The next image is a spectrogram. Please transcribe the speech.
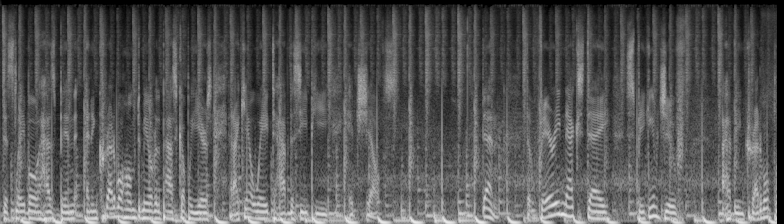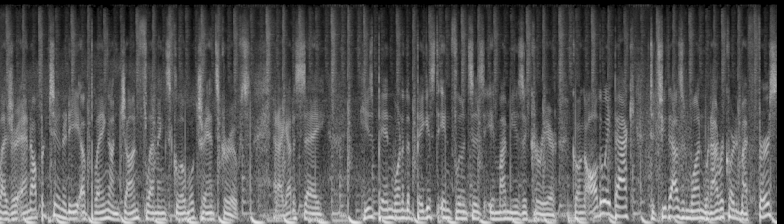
This label has been an incredible home to me over the past couple years, and I can't wait to have this EP hit shelves. Then, the very next day, speaking of Joof, I had the incredible pleasure and opportunity of playing on John Fleming's Global Trance Grooves. And I gotta say, he's been one of the biggest influences in my music career, going all the way back to 2001 when I recorded my first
